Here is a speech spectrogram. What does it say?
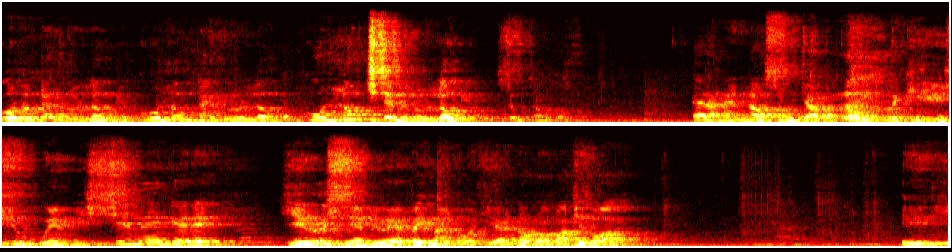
ကိုလုံတတ်တယ်လို့လုပ်နေကိုလုံနိုင်တယ်လို့လုပ်ကိုလုံချင်တယ်လို့လုပ်နေဆုမတောင်းတော့အဲ့ဒါနဲ့နောက်ဆုံးကြတော့အဲ့ဒီသခင်ယေရှုဝင်ပြီးရှင်းလင်းခဲ့တဲ့ယေရုရှလင်မြို့ရဲ့ဗိမာန်တော်ကြီးကနောက်တော့ဘာဖြစ်သွားလဲအေဒီ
